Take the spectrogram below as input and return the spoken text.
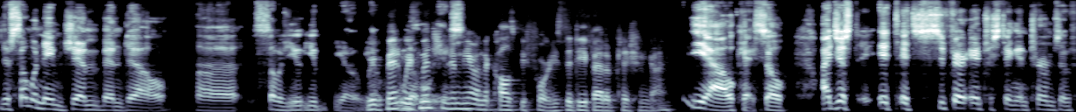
there's someone named Jem Bendell. Uh, some of you, you, you know, we've been, we've mentioned him here on the calls before. He's the deep adaptation guy. Yeah. Okay. So I just it, it's very interesting in terms of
